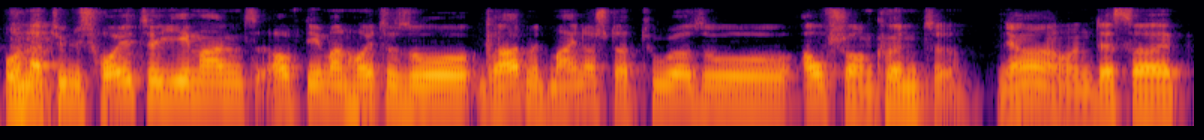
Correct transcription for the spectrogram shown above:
und natürlich heute jemand, auf den man heute so, gerade mit meiner Statur, so aufschauen könnte. Ja, und deshalb,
